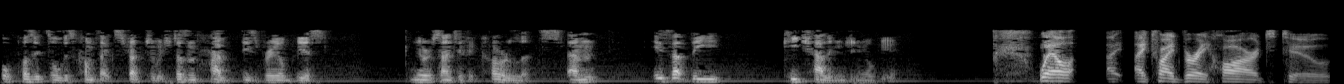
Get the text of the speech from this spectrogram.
or posits all this complex structure which doesn't have these very obvious neuroscientific correlates. Um, is that the key challenge in your view? Well, I, I tried very hard to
